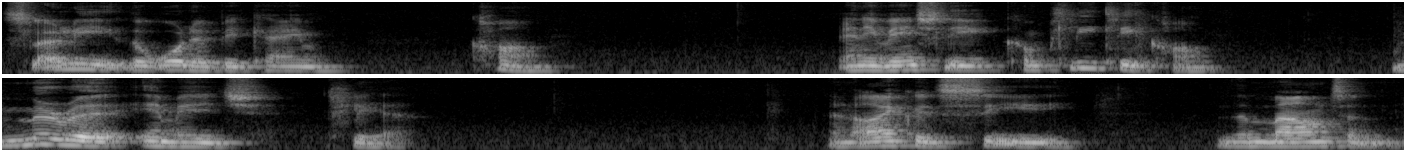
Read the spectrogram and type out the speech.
slowly the water became calm and eventually completely calm, mirror image clear. And I could see the mountain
